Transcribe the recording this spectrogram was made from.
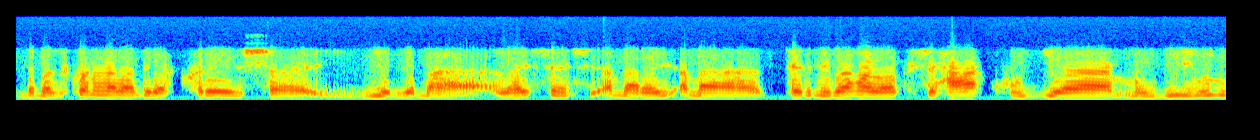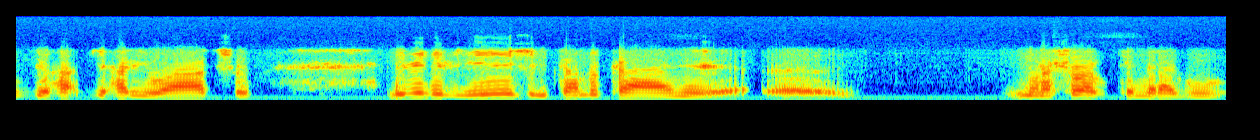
ndamaze kubona n'abandi bakoresha ibyo by'ama license ama- amaperimi bahora bafise hakurya mu bihugu byo ha- byo hari iwacu. N'ibindi byinshi bitandukanye eh, umuntu ashobora gukenera gu-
